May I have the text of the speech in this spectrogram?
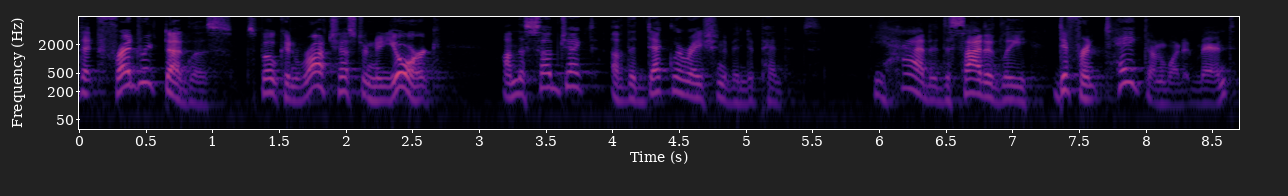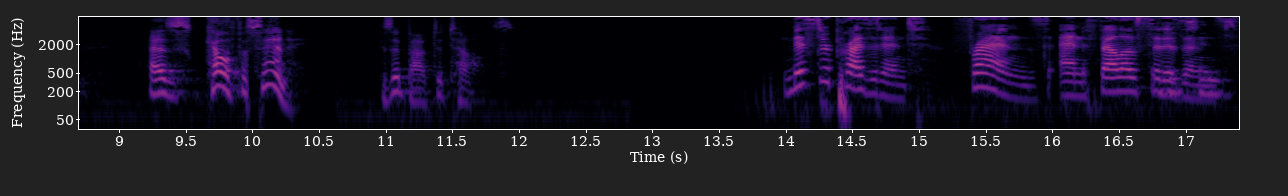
that Frederick Douglass spoke in Rochester, New York, on the subject of the Declaration of Independence. He had a decidedly different take on what it meant, as Kelefa Sanneh is about to tell us. Mr. President, friends, and fellow citizens,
